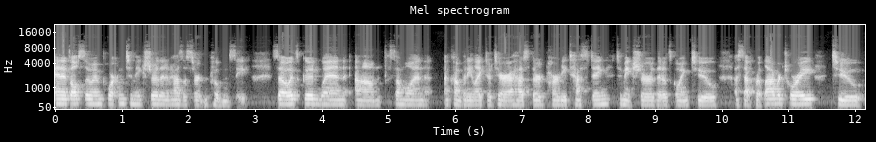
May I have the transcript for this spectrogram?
And it's also important to make sure that it has a certain potency. So it's good when um, someone, a company like doTERRA, has third party testing to make sure that it's going to a separate laboratory to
